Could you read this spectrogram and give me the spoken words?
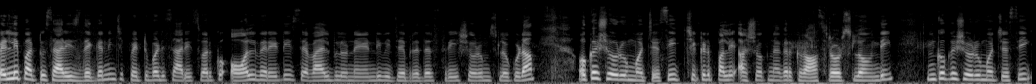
పెళ్ళి పట్టు శారీస్ దగ్గర నుంచి పెట్టుబడి శారీస్ వరకు ఆల్ వెరైటీస్ అవైలబుల్ ఉన్నాయండి విజయ్ బ్రదర్స్ త్రీ షోరూమ్స్లో కూడా. ఒక షోరూమ్ వచ్చేసి చిక్కడపల్లి అశోక్ నగర్ క్రాస్ రోడ్స్లో ఉంది. ఇంకొక షోరూమ్ వచ్చేసి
